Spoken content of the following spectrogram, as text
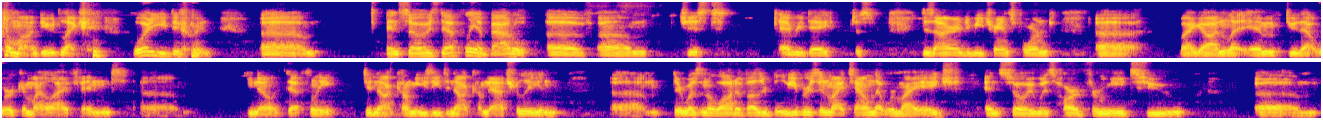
come on, dude, like, what are you doing? Um, and so it was definitely a battle of um, just every day, just desiring to be transformed uh, by God and let Him do that work in my life. And um, you know, definitely did not come easy, did not come naturally, and um, there wasn't a lot of other believers in my town that were my age, and so it was hard for me to um,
